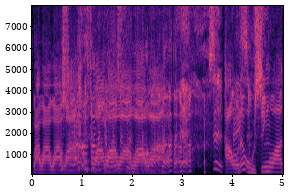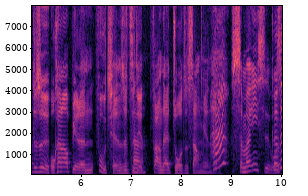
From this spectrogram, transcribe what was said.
哇哇哇哇哇哇哇哇哇，是好，我那五星蛙就是我看到别人付钱是直接放在桌子上面的，什么意思？可是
